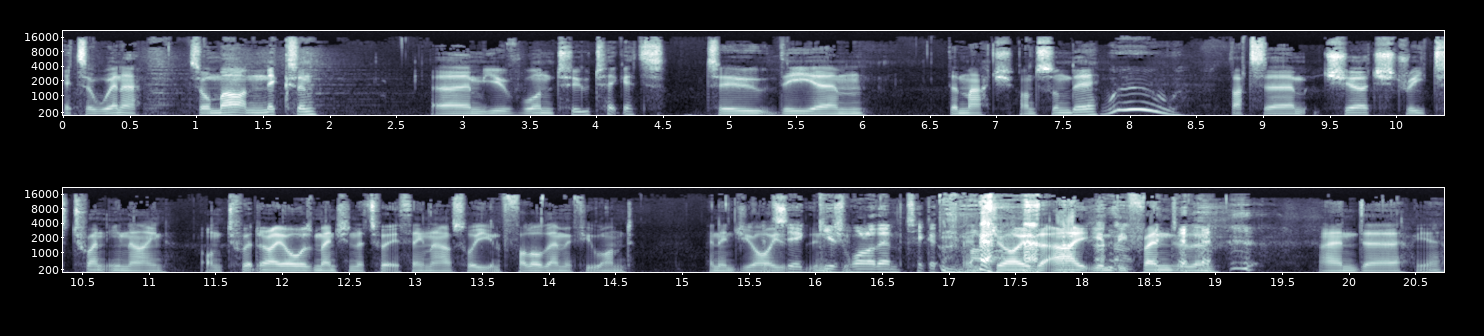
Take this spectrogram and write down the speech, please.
it's a winner. So, Martin Nixon, um, you've won two tickets to the um, the match on Sunday. Woo! That's um, Church Street 29 on Twitter. I always mention the Twitter thing now, so you can follow them if you want and enjoy. Say, gives enjoy, one of them tickets. enjoy the eye. You can be friends with them, and uh, yeah,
